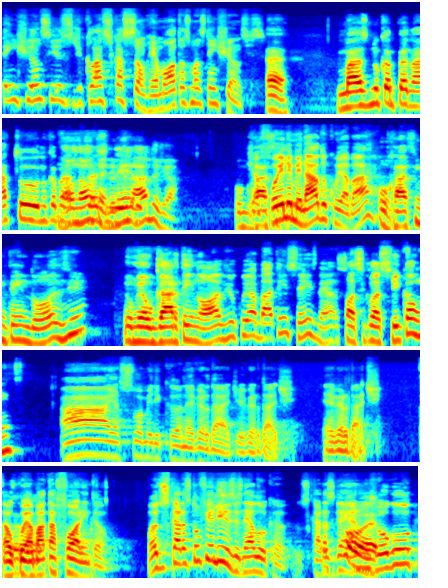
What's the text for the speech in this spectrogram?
tem chances de classificação, remotas, mas tem chances. É. Mas no campeonato, no campeonato não, não, tá brasileiro, tá eliminado já. O Já Racing, foi eliminado o Cuiabá? O Racing tem 12, o Melgar tem 9 e o Cuiabá tem 6, né? Só se classifica um. Ah, é sul-americana, é verdade, é verdade. É verdade. Tá, o Cuiabá tá fora, então. Mas os caras estão felizes, né, Luca? Os caras ganharam um é... jogo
